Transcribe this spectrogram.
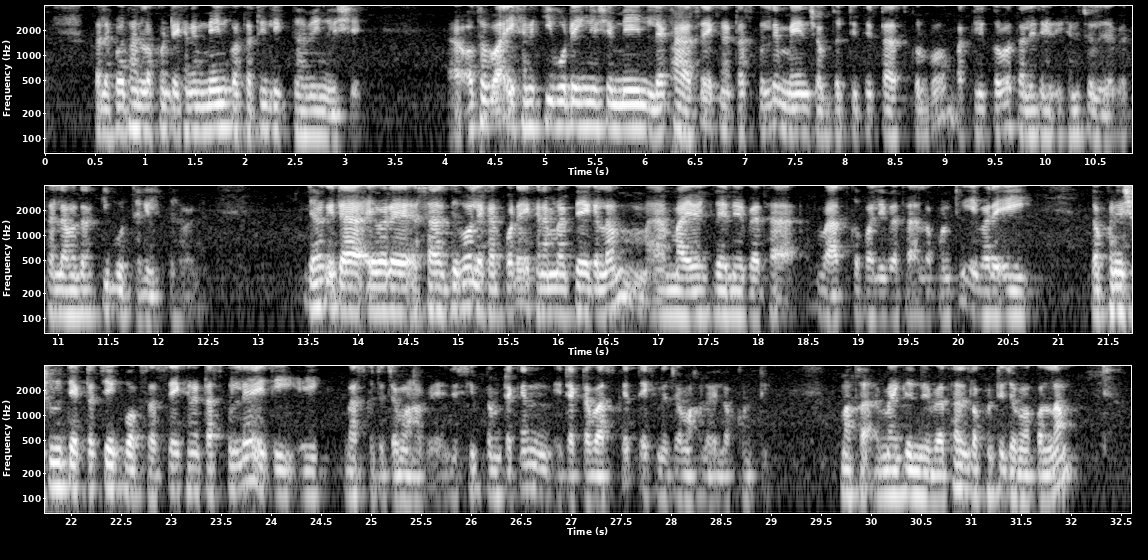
তাহলে প্রধান লক্ষণটি এখানে মেইন কথাটি লিখতে হবে ইংলিশে। অথবা এখানে কিবোর্ডে ইংলিশে মেইন লেখা আছে, এখানে টাচ করলে মেইন শব্দটিতে টাচ করব বা ক্লিক করব, তাহলে এখানে চলে যাবে। তাহলে আমাদের কিবোর্ড থেকে লিখতে হবে না। যাই হোক, এটা এবারে সার্চ দিব, লেখার পরে এখানে আমরা পেয়ে গেলাম মাইগ্রেনের ব্যথা বা আতকপালি ব্যথা লক্ষণটি। এবারে এই লক্ষণের শুরুতে একটা চেক বক্স আছে, এখানে টাচ করলে এটি এই বাস্কেটে জমা হবে। যে সিমটম টেকেন এটা একটা বাস্কেট এখানে জমা হলো এই লক্ষণটি। মাথা মাইগ্রেনের ব্যথা, লক্ষণটি জমা করলাম।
